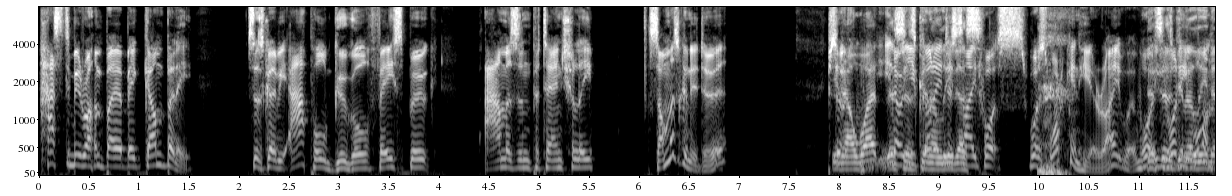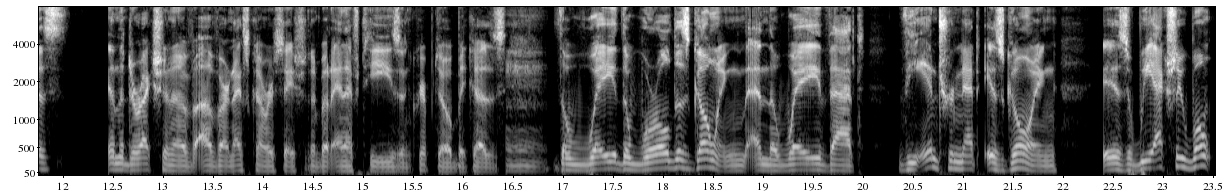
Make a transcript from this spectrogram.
has to be run by a big company. So it's going to be Apple, Google, Facebook, Amazon potentially. Someone's going to do it. You know what? You This know, is gonna lead decide us- what's what's working here, right? What, this is going to lead want? us in the direction of, of our next conversation about NFTs and crypto because hmm. the way the world is going and the way that the internet is going is we actually won't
